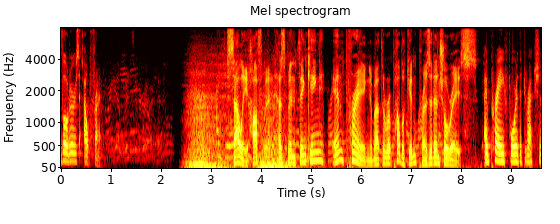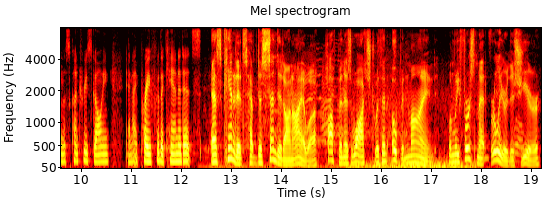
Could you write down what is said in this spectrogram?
Voters Out Front. Sally Hoffman has been thinking and praying about the Republican presidential race. I pray for the direction this country is going, and I pray for the candidates. As candidates have descended on Iowa, Hoffman has watched with an open mind. When we first met earlier this year,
